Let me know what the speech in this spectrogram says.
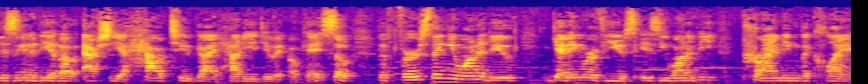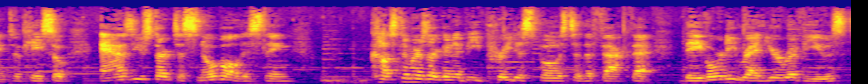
This is going to be about actually a how-to guide. How do you do it? Okay, so the first thing you want to do getting reviews is you want to be priming the client. Okay, so as you start to snowball this thing, customers are going to be predisposed to the fact that they've already read your reviews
